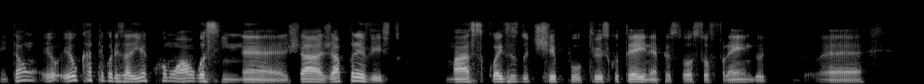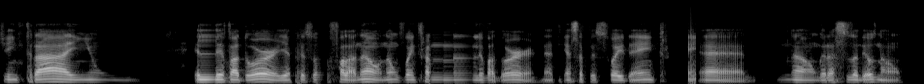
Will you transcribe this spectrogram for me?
então eu, eu categorizaria como algo assim, né, já já previsto, mas coisas do tipo que eu escutei, né, pessoas sofrendo é, de entrar em um elevador e a pessoa fala não, não vou entrar no elevador, né, tem essa pessoa aí dentro, é, não, graças a Deus não.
